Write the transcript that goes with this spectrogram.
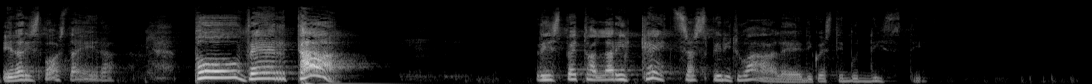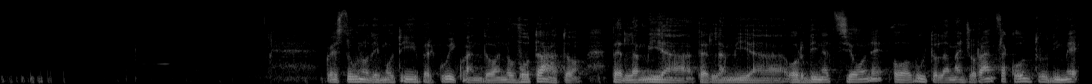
E la risposta era povertà rispetto alla ricchezza spirituale di questi buddisti. Questo è uno dei motivi per cui quando hanno votato per la mia, per la mia ordinazione ho avuto la maggioranza contro di me.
